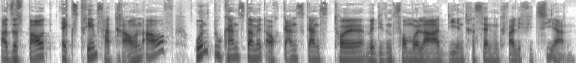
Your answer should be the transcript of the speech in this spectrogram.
Also es baut extrem Vertrauen auf und du kannst damit auch ganz, ganz toll mit diesem Formular die Interessenten qualifizieren,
